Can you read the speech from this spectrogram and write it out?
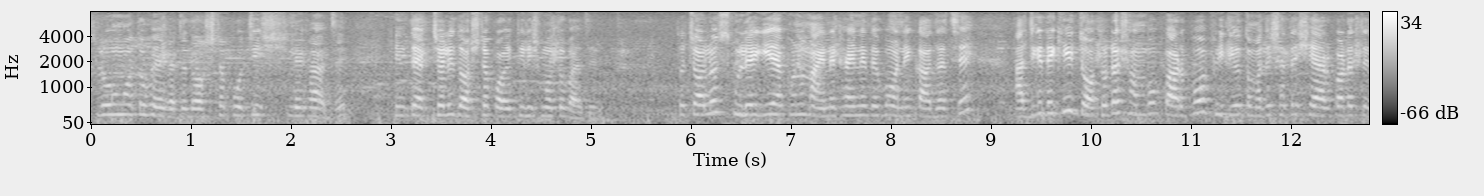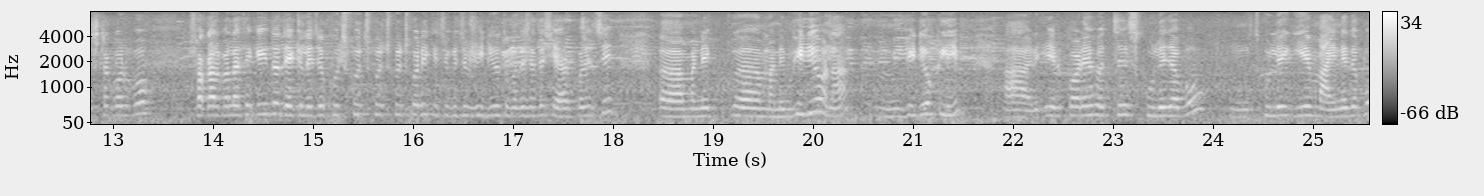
স্লো মতো হয়ে গেছে, দশটা পঁচিশ লেখা আছে, কিন্তু অ্যাকচুয়ালি দশটা পঁয়ত্রিশ মতো বাজে। তো চলো স্কুলে গিয়ে এখনও মাইনে ঠাইনে দেবো, অনেক কাজ আছে। আজকে দেখি যতটা সম্ভব পারব ভিডিও তোমাদের সাথে শেয়ার করার চেষ্টা করব। সকালবেলা থেকেই তো দেখলে যে খুচখুচ খুচখুচ করে কিছু কিছু ভিডিও তোমাদের সাথে শেয়ার করেছি। মানে মানে ভিডিও না ভিডিও ক্লিপ আর এরপরে হচ্ছে স্কুলে যাব। স্কুলে গিয়ে মাইনে দেবো,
